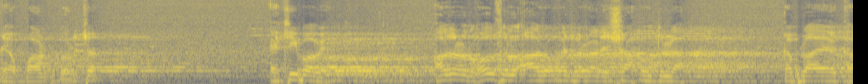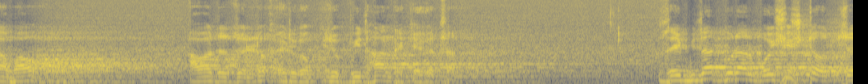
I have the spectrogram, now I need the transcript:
নিয়ম পালন করেছেন। একইভাবে হজরত হৌসুল আজম মেজবানী শাহমুদুল্লাহ কাবলায় কাবাও আমাদের জন্য এরকম কিছু বিধান রেখে গেছেন। যে বিধানগুলোর বৈশিষ্ট্য হচ্ছে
